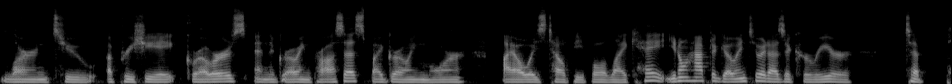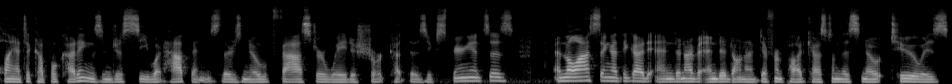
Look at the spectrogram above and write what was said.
learn to appreciate growers and the growing process by growing more. I always tell people, like, hey, you don't have to go into it as a career to plant a couple cuttings and just see what happens. There's no faster way to shortcut those experiences. And the last thing I think I'd end, and I've ended on a different podcast on this note too, is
